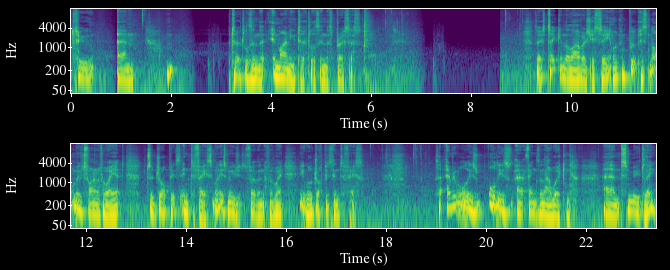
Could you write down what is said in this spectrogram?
two um, turtles in the mining turtles in this process. So it's taken the lava as you see, and we can put, it's not moved far enough away yet to drop its interface. When it's moved further enough away, it will drop its interface. So every all these all these uh, things are now working um, smoothly,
